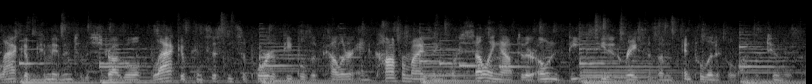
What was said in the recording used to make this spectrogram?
lack of commitment to the struggle, lack of consistent support of peoples of color, and compromising or selling out to their own deep-seated racism and political opportunism.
